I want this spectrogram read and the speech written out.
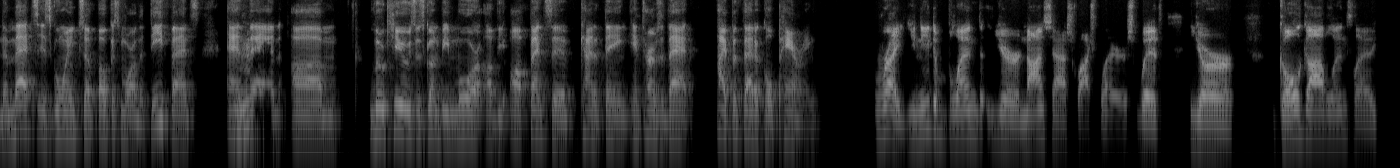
Nemec is going to focus more on the defense. And mm-hmm. then um, Luke Hughes is going to be more of the offensive kind of thing in terms of that hypothetical pairing. Right. You need to blend your non Sasquatch players with your gold goblins, like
